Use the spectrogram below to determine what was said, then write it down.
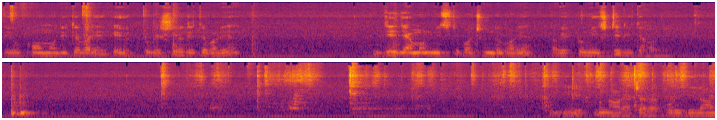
কেউ কমও দিতে পারে, কেউ একটু বেশিও দিতে পারে। যে যেমন মিষ্টি পছন্দ করে, তবে একটু মিষ্টি দিতে হবে। দিয়ে একটু নাড়াচাড়া করে দিলাম।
